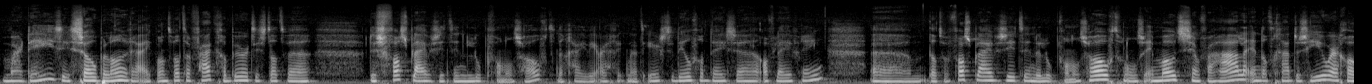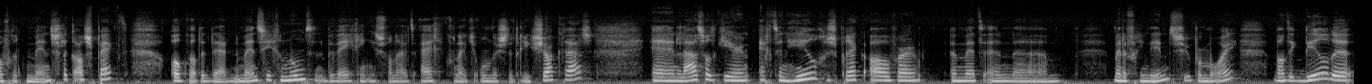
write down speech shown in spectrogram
Maar deze is zo belangrijk, want wat er vaak gebeurt is dat we dus vast blijven zitten in de loop van ons hoofd. Dan ga je weer eigenlijk naar het eerste deel van deze aflevering. Ehm, dat we vast blijven zitten in de loop van ons hoofd, van onze emoties en verhalen. En dat gaat dus heel erg over het menselijke aspect. Ook wat de derde dimensie genoemd. De beweging is vanuit, eigenlijk vanuit je onderste drie chakra's. En laatst had ik hier echt een heel gesprek over eh, met een ehm, met een vriendin, super mooi. Want ik deelde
